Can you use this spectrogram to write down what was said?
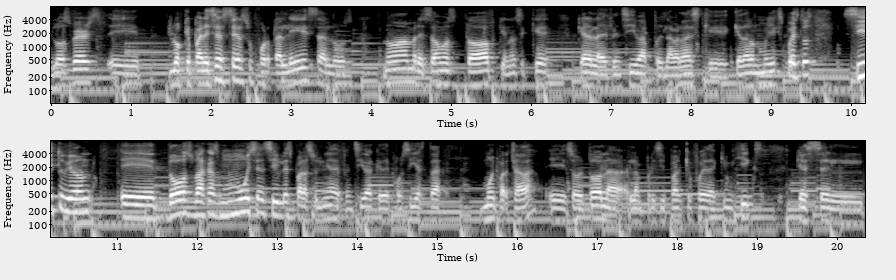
Los Bears, eh, lo que parecía ser su fortaleza, los no, hombre, somos top, que no sé qué, que era la defensiva, pues la verdad es que quedaron muy expuestos. Sí tuvieron eh, dos bajas muy sensibles para su línea defensiva, que de por sí ya está muy parchada, eh, sobre todo la, principal que fue de Kim Hicks, que es el,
